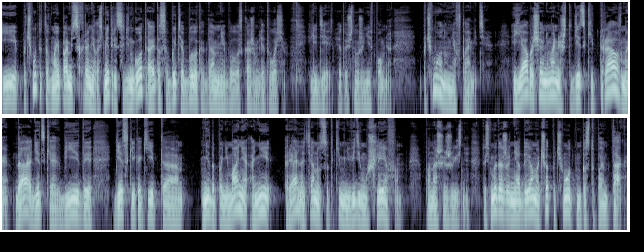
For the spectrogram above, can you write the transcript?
И почему-то это в моей памяти сохранилось. Мне 31 год, а это событие было, когда мне было, скажем, лет 8 или 9. Я точно уже не вспомню. Почему оно у меня в памяти? Я обращаю внимание, что детские травмы, да, детские обиды, детские какие-то недопонимания, они реально тянутся таким невидимым шлейфом по нашей жизни. То есть мы даже не отдаем отчет, почему вот мы поступаем так.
